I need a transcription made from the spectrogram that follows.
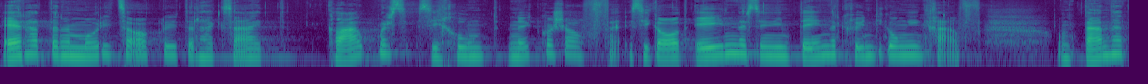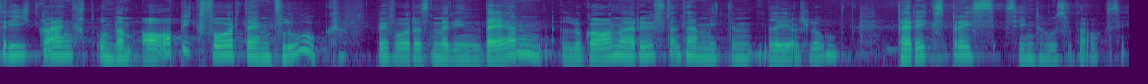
Er hat dann am Moritz angerufen und hat gesagt, glaubt mir, sie kommt nicht arbeiten. Sie geht eher, sie nimmt eher Kündigung in Kauf. Und dann hat er eingelenkt und am Abend vor dem Flug, bevor wir in Bern Lugano eröffnet haben mit dem Leo Schlumpf, per Express sind Hosen da gewesen.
